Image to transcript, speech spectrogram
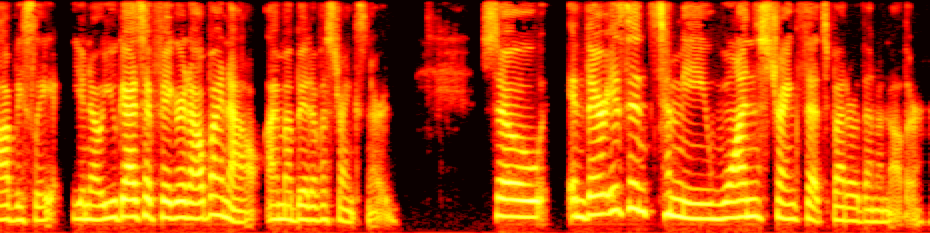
obviously, you know, you guys have figured out by now, I'm a bit of a strengths nerd. So, and there isn't to me one strength that's better than another.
